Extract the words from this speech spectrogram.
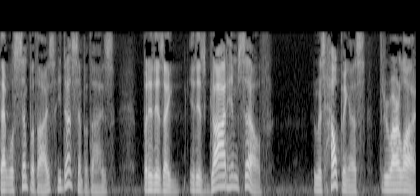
that will sympathize. He does sympathize, but it is a it is God himself who is helping us through our life.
